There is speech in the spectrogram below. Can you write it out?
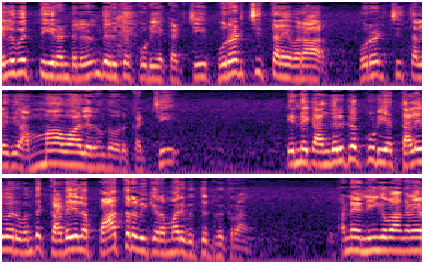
எழுபத்தி இரண்டிலிருந்து இருக்கக்கூடிய கட்சி புரட்சி தலைவரார் புரட்சி தலைவி அம்மாவால் இருந்த ஒரு கட்சி. இன்னைக்கு அங்க இருக்கக்கூடிய தலைவர் வந்து கடையில பாத்திரம் விற்கிற மாதிரி வித்துட்டு இருக்கிறாங்க. அண்ணே நீங்க வாங்கினே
